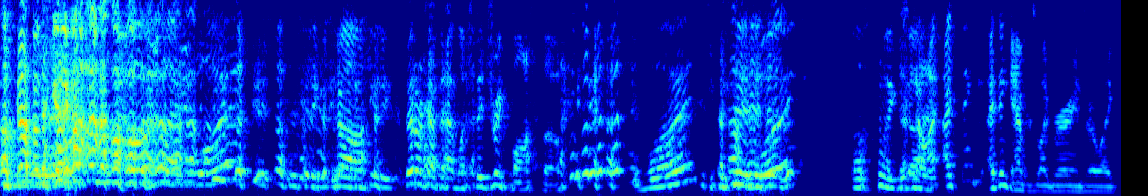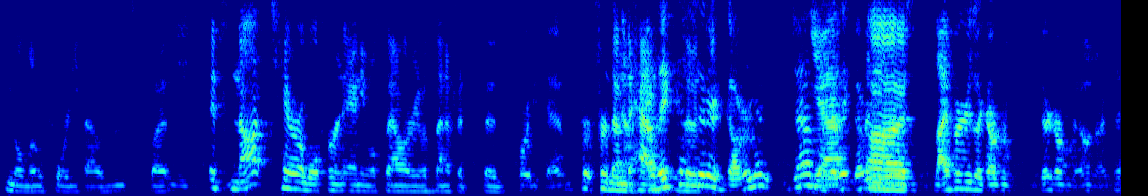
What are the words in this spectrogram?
What? I'm kidding. No, I'm kidding. they don't have that much. They drink Voss though. What? What? Oh my god. no, I, I think I think average librarians are like in the low forty thousands, but Mm. it's not terrible for an annual salary with benefits to 40 k. for, for them No. to have. Are they the- considered government jobs? Yeah. Are they government Uh, jobs? Libraries are government. They're government owned, aren't they?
